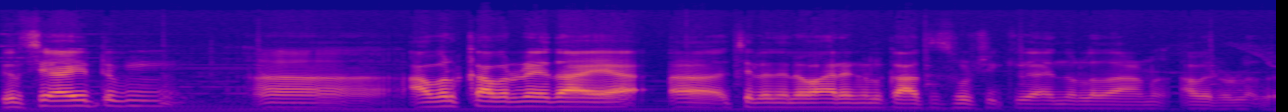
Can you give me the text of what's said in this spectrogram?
തീർച്ചയായിട്ടും അവർക്ക് അവരുടേതായ ചില നിലവാരങ്ങൾ കാത്തു സൂക്ഷിക്കുക എന്നുള്ളതാണ് അവരുള്ളത്.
